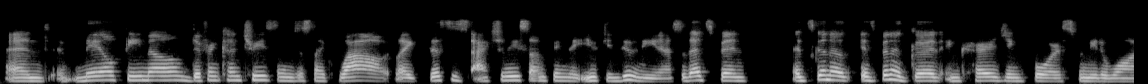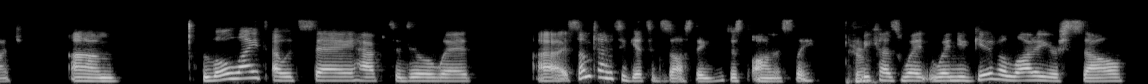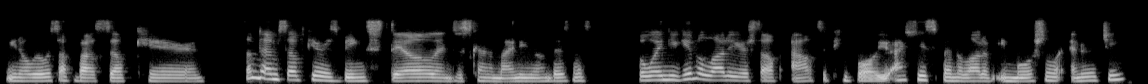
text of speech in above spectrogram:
and male, female, different countries. And I'm just like, wow, like this is actually something that you can do, Nina. So that's been it's gonna it's been a good encouraging force for me to watch. Um Low light, I would say, have to deal with uh, sometimes it gets exhausting, just honestly. Sure. Because when when you give a lot of yourself, you know, we always talk about self care, and sometimes self care is being still and just kind of minding your own business. But when you give a lot of yourself out to people, you actually spend a lot of emotional energy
